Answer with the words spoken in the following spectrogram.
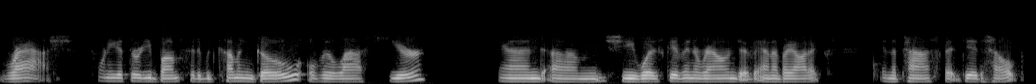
rash, 20 to 30 bumps that would come and go over the last year. And um, she was given a round of antibiotics in the past that did help,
